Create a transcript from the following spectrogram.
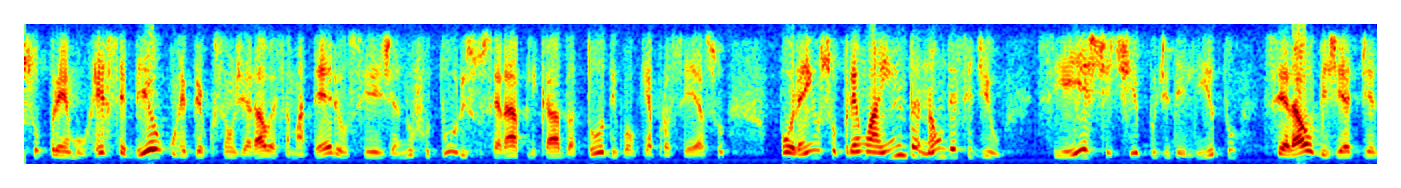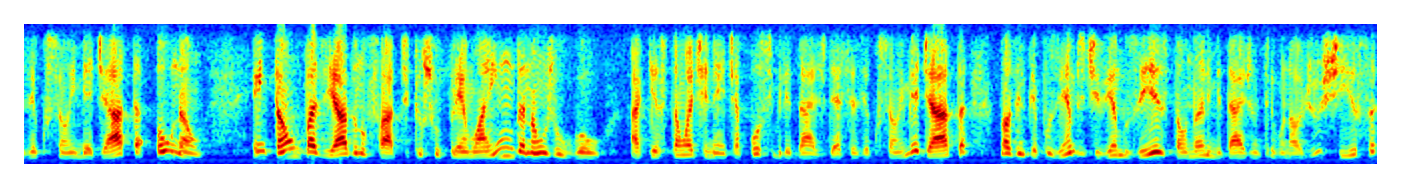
O Supremo recebeu com repercussão geral essa matéria, ou seja, no futuro isso será aplicado a todo e qualquer processo, porém o Supremo ainda não decidiu se este tipo de delito será objeto de execução imediata ou não. Então, baseado no fato de que o Supremo ainda não julgou a questão atinente à possibilidade dessa execução imediata, nós interpusemos e tivemos êxito, a unanimidade no Tribunal de Justiça,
